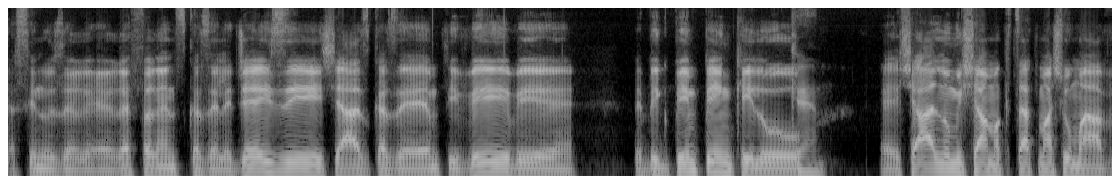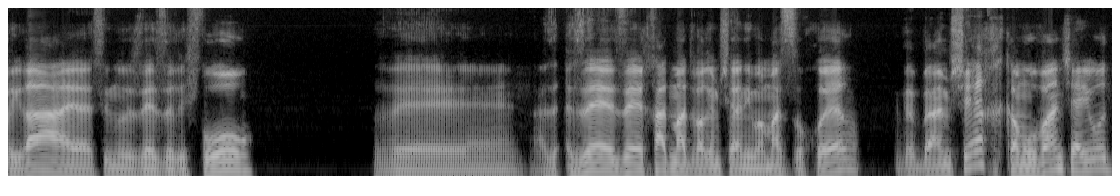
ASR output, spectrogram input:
ועשינו איזה רפרנס כזה לג'ייזי, שאז כזה MTV ו Big Pimpin', כאילו, כן. אה, שאלנו משם קצת משהו מהאווירה, עשינו איזה, איזה רפרור. וזה אחד מהדברים שאני ממש זוכר. ובהמשך, כמובן שהיו עוד...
